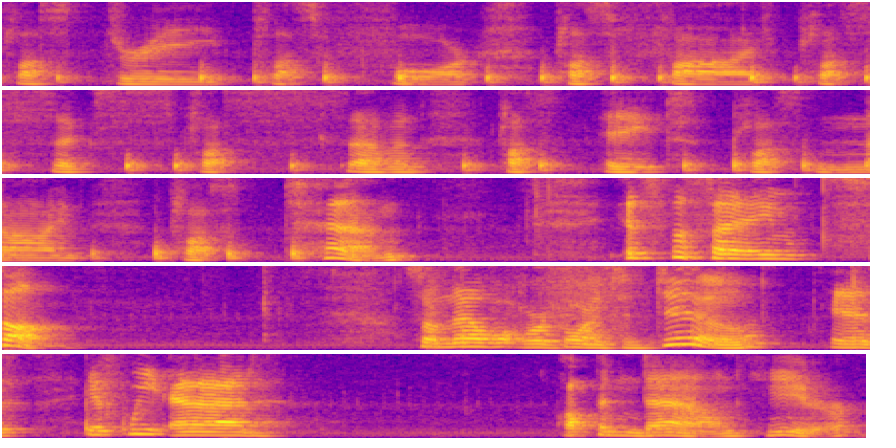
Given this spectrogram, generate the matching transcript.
plus 3 plus 4 plus 5 plus 6 plus 7 plus 8 plus 9 plus 10, it's the same sum. So now what we're going to do is if we add up and down here,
